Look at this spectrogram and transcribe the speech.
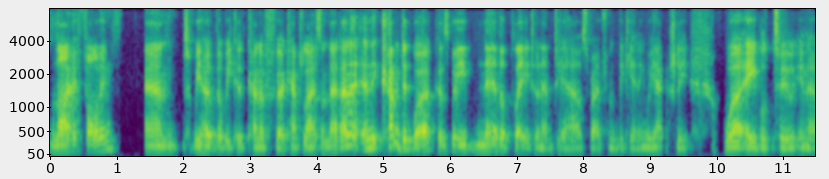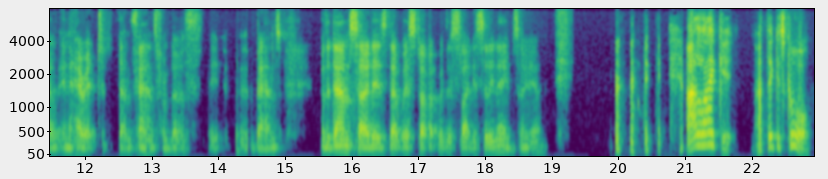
live following, and we hope that we could kind of uh, capitalize on that, and it, and it kind of did work because we never played to an empty house right from the beginning. We actually were able to, you know, inherit um, fans from both uh, bands but the downside is that we're stuck with a slightly silly name. So yeah. I like it. I think it's cool.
